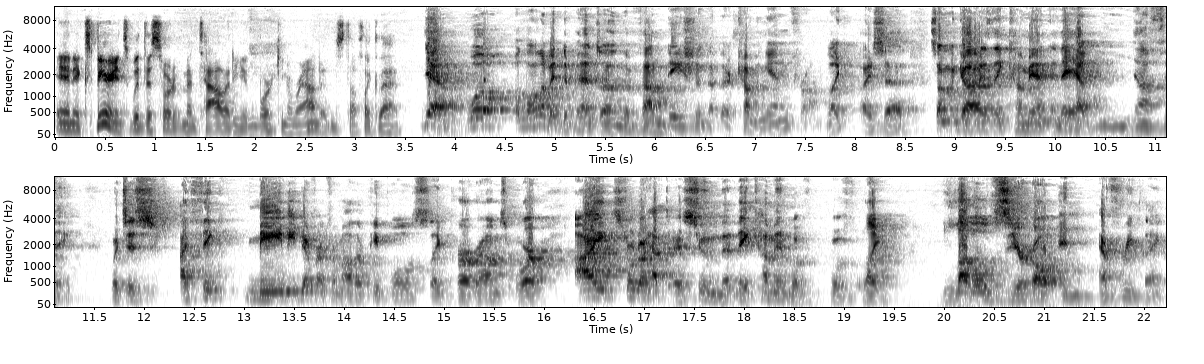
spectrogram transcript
and experience with this sort of mentality and working around it and stuff like that. Yeah, well, a lot of it depends on the foundation that they're coming in from. Like I said, some guys they come in and they have nothing, which is I think maybe different from other people's like programs where I sort of have to assume that they come in with with like level zero in everything.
